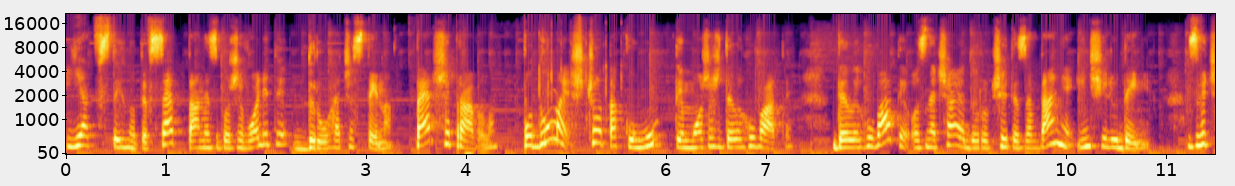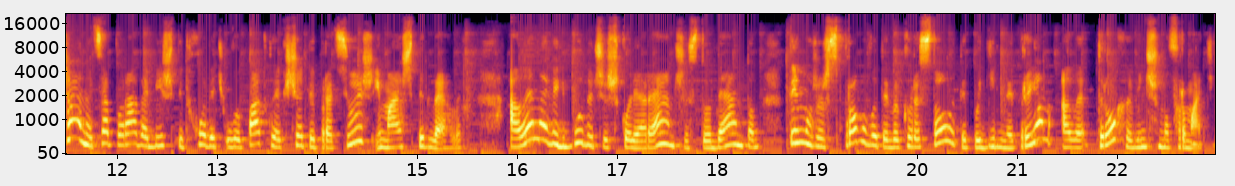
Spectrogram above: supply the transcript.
як встигнути все та не збожеволіти. Друга частина. Перше правило: подумай, що та кому ти можеш делегувати. Делегувати означає доручити завдання іншій людині. Звичайно, ця порада більш підходить у випадку, якщо ти працюєш і маєш підлеглих. Але навіть будучи школярем чи студентом, ти можеш спробувати використовувати подібний прийом, але трохи в іншому форматі.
